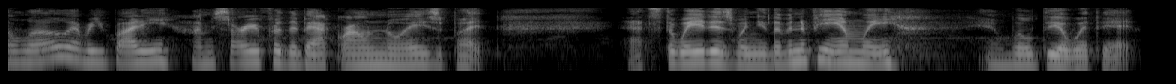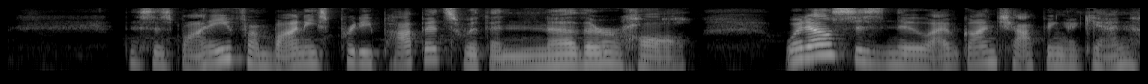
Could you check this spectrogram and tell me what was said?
Hello, everybody. I'm sorry for the background noise, but that's the way it is when you live in a family, and we'll deal with it. This is Bonnie from Bonnie's Pretty Poppets with another haul. What else is new? I've gone shopping again.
